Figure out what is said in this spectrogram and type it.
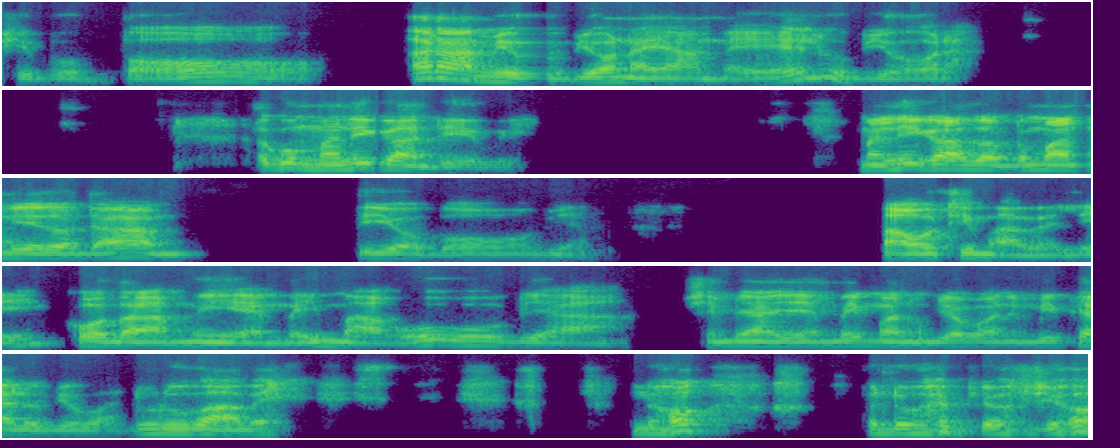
ဖြစ်ဘူးပေါ့အဲ့ဒါမျိုးပြောနိုင်ရမယ်လို့ပြောတာအခုမန္လိကဒေဝီမန္လိကဆိုဗမာနေဆိုဒါ သိရောပေါ့ဗျာတာဝတိမှာပဲလေကိုသာမင်းရဲ့မိမကိုဗျာရှင်မြရဲ့မိမလို့ပြောပါနဲ့မိဖုရားလို့ပြောပါဒူဒူပါပဲနော်ဘယ်လိုပဲပြောပြော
